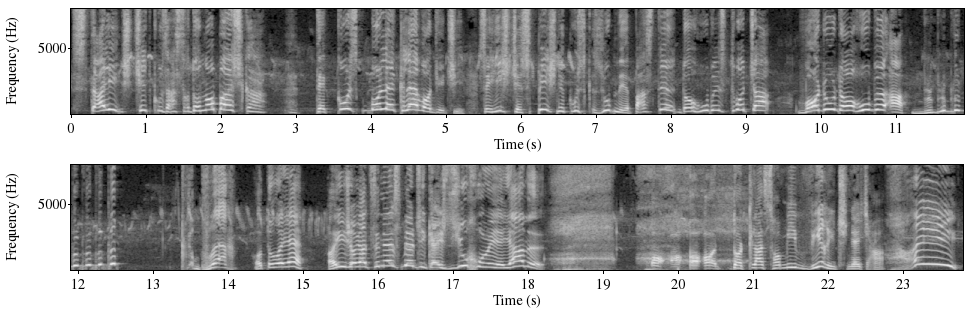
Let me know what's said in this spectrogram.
staj szczytku zastro do nopaszka. Te kusk bole klewo, dzieci. Se hiście spieszny kusk zubnej pasty do huby stwocza, wodu do huby, a blub, blub, blub, blub, blub, blub. Blech, gotowe je. A iżo jacy nie z jamy. O, o, totla so mi wierzyć necha. Hej,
